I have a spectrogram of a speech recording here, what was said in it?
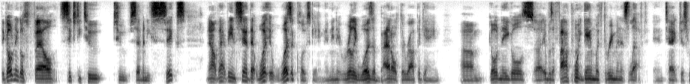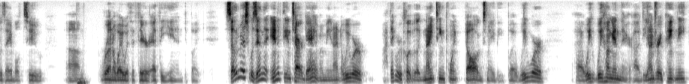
The Golden Eagles fell 62 to 76. Now, that being said, that what it was a close game. I mean, it really was a battle throughout the game. Um, Golden Eagles, uh, it was a five point game with three minutes left, and Tech just was able to um, run away with it there at the end. But Southern Miss was in the in it the entire game. I mean, I know we were, I think we were close like 19 point dogs maybe, but we were, uh, we we hung in there. Uh, DeAndre Pinckney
